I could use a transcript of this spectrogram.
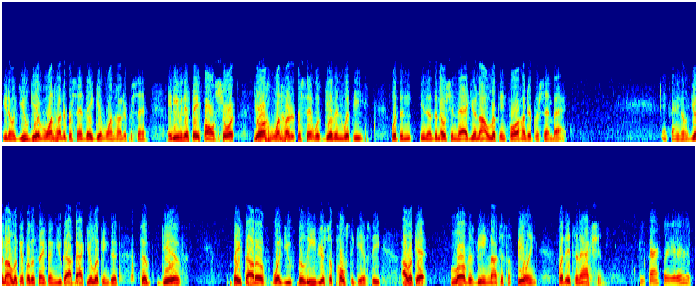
You know, you give 100%, they give 100%. And even if they fall short, your 100% was given with the with the you know, the notion that you're not looking for a 100% back. Exactly. You know, you're not looking for the same thing you got back. You're looking to to give based out of what you believe you're supposed to give. See, I look at love as being not just a feeling, but it's an action. Exactly, it is.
